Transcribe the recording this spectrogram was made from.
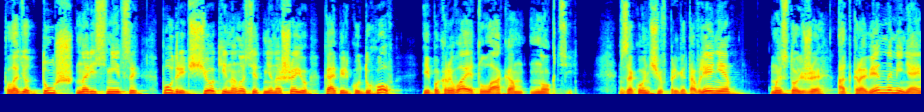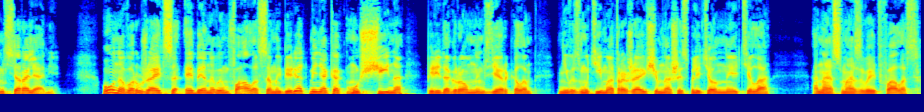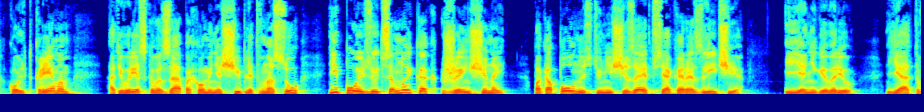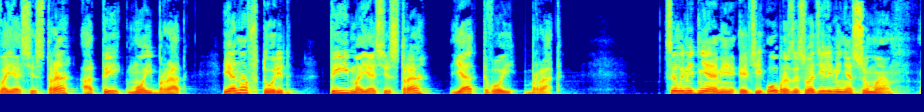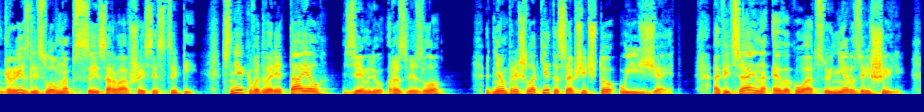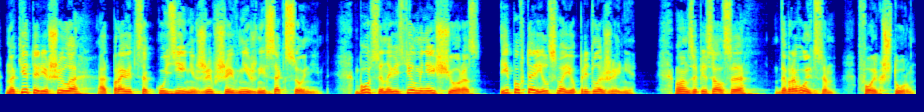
кладет тушь на ресницы, пудрит щеки, наносит мне на шею капельку духов — и покрывает лаком ногти. Закончив приготовление, мы столь же откровенно меняемся ролями. Уна вооружается эбеновым фалосом и берет меня как мужчина перед огромным зеркалом, невозмутимо отражающим наши сплетенные тела. Она смазывает фалос кольт-кремом, от его резкого запаха у меня щиплет в носу и пользуется мной как женщиной, пока полностью не исчезает всякое различие. И я не говорю «я твоя сестра, а ты мой брат». И она вторит «ты моя сестра, я твой брат». Целыми днями эти образы сводили меня с ума, грызли, словно псы, сорвавшиеся с цепи. Снег во дворе таял, землю развезло. Днем пришла Кета сообщить, что уезжает. Официально эвакуацию не разрешили, но Кета решила отправиться к кузине, жившей в Нижней Саксонии. Буссе навестил меня еще раз и повторил свое предложение. Он записался добровольцем фолькштурм,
